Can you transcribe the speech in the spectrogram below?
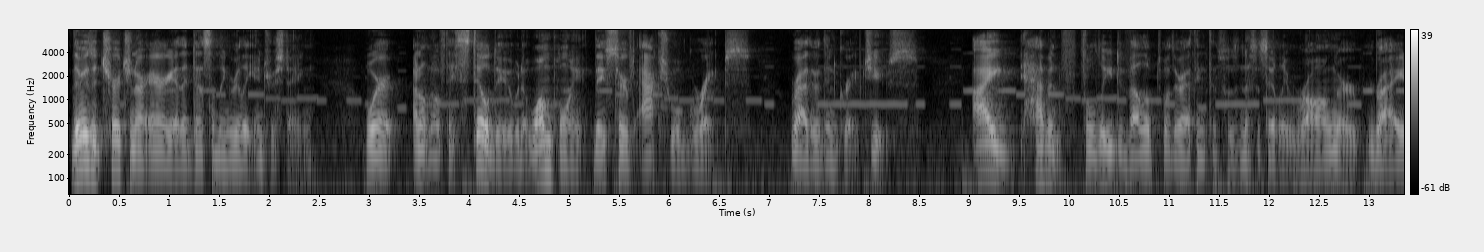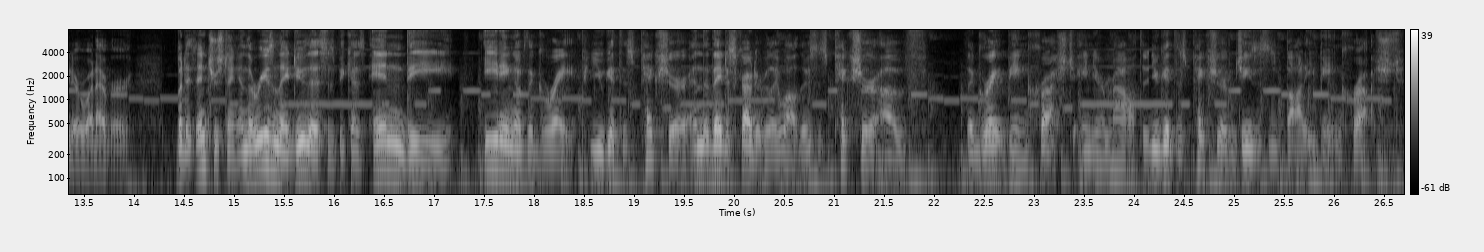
There is a church in our area that does something really interesting where I don't know if they still do, but at one point they served actual grapes rather than grape juice. I haven't fully developed whether I think this was necessarily wrong or right or whatever, but it's interesting. And the reason they do this is because in the eating of the grape, you get this picture, and they described it really well. There's this picture of the grape being crushed in your mouth. You get this picture of Jesus' body being crushed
